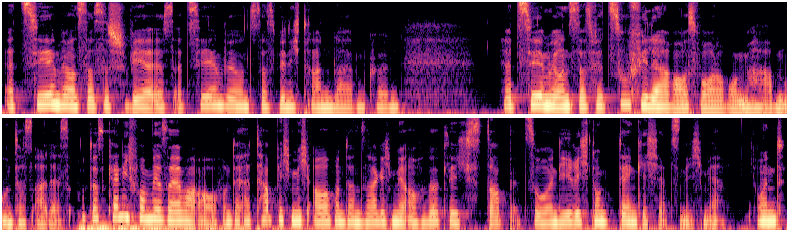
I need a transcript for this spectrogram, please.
Erzählen wir uns, dass es schwer ist? Erzählen wir uns, dass wir nicht dranbleiben können? Erzählen wir uns, dass wir zu viele Herausforderungen haben und das alles. Und das kenne ich von mir selber auch. Und da ertappe ich mich auch und dann sage ich mir auch wirklich, stop it. So in die Richtung denke ich jetzt nicht mehr. Und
